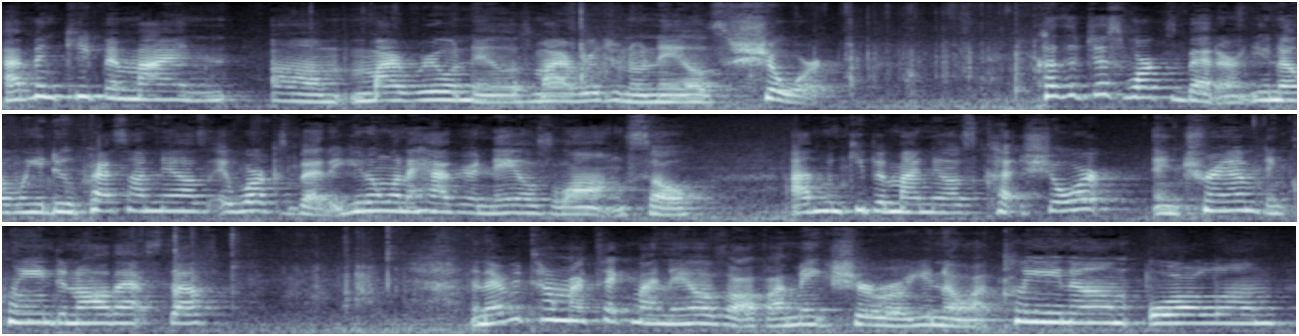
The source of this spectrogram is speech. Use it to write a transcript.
I've been keeping my um, my real nails, my original nails short. Because it just works better. You know, when you do press on nails, it works better. You don't want to have your nails long. So I've been keeping my nails cut short and trimmed and cleaned and all that stuff. And every time I take my nails off, I make sure, you know, I clean them, oil them,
